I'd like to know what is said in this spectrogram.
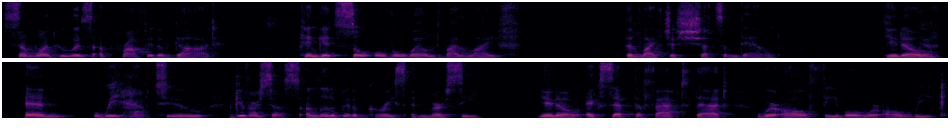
Someone who is a prophet of God can get so overwhelmed by life that life just shuts him down. You know, yeah. and we have to give ourselves a little bit of grace and mercy you know, accept the fact that we're all feeble, we're all weak.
